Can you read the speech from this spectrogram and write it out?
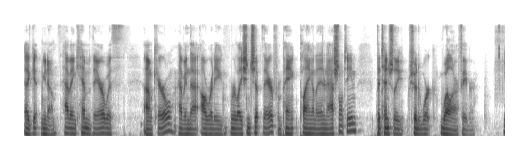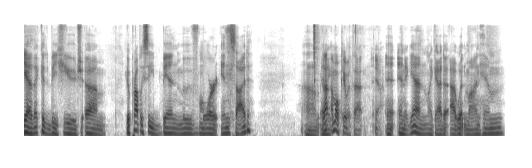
again, you know, having him there with um, Karol, having that already relationship there from pay- playing on the international team, potentially should work well in our favor. Yeah, that could be huge. Um, you'll probably see Ben move more inside. Um, and, and I'm okay with that. Yeah. And, and again, like I, I wouldn't mind him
